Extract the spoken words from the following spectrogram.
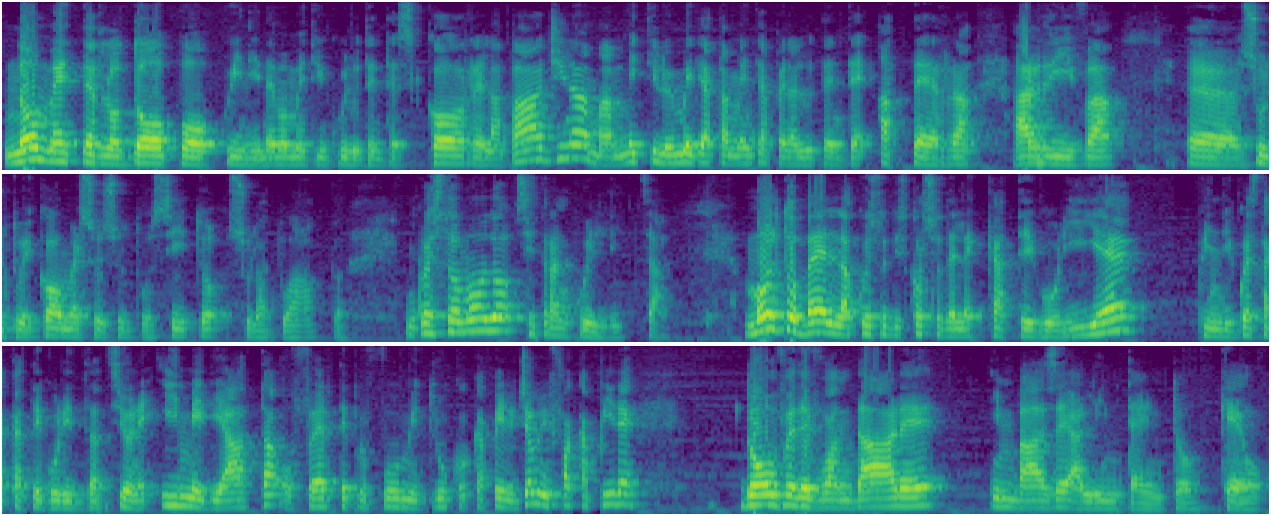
non metterlo dopo, quindi nel momento in cui l'utente scorre la pagina, ma mettilo immediatamente appena l'utente a terra arriva eh, sul tuo e-commerce, sul tuo sito, sulla tua app. In questo modo si tranquillizza. Molto bella questo discorso delle categorie, quindi questa categorizzazione immediata, offerte, profumi, trucco, capelli, già mi fa capire dove devo andare in base all'intento che ho.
